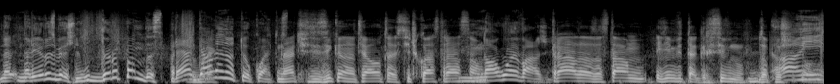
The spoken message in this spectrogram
Нали, нали разбираш? Не го дърпам да спре, а галенето е което. Значи езика на тялото е всичко. Аз трябва да съм... Много е важен. Трябва да заставам един вид агресивно, заплашително. Ами,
